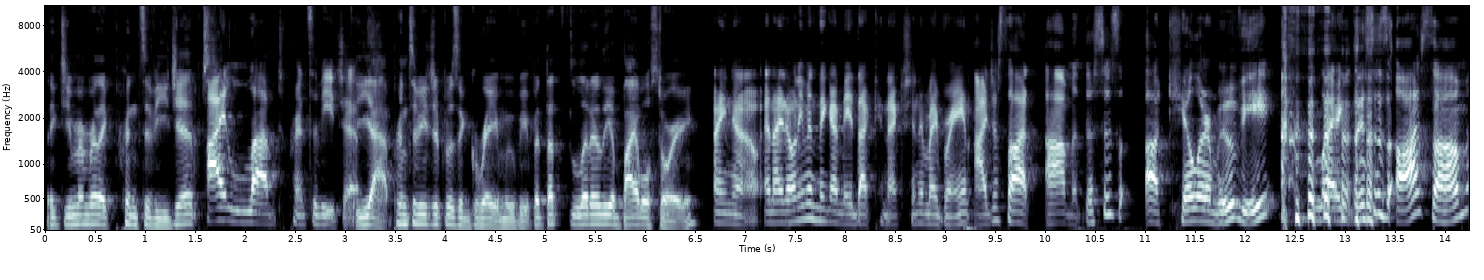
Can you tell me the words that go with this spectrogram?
Like, do you remember like Prince of Egypt? I loved Prince of Egypt. yeah, Prince of Egypt was a great movie, but that's literally a Bible story. I know. And I don't even think I made that connection in my brain. I just thought, um, this is a killer movie. like, this is awesome.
